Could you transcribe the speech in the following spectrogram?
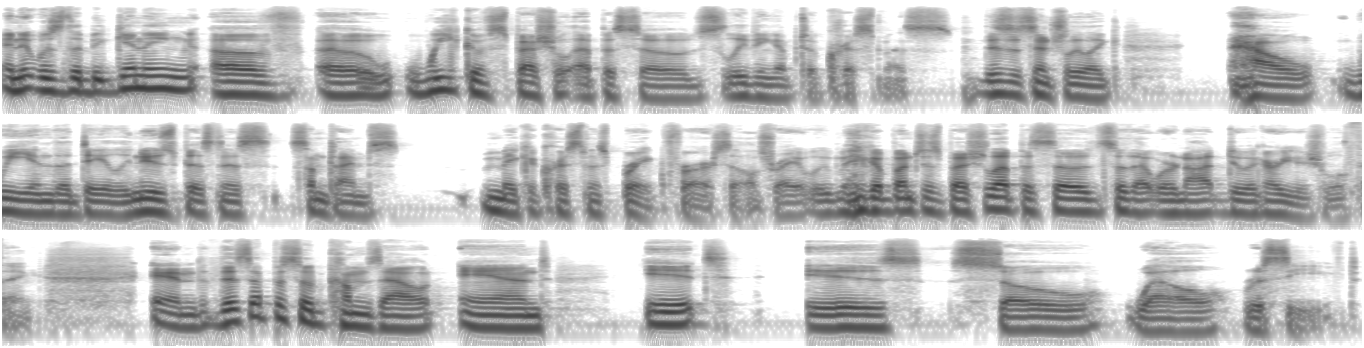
and it was the beginning of a week of special episodes leading up to Christmas. This is essentially like how we in the daily news business sometimes make a Christmas break for ourselves, right? We make a bunch of special episodes so that we're not doing our usual thing. And this episode comes out and it is so well received.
